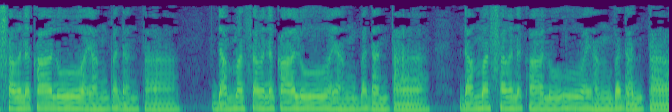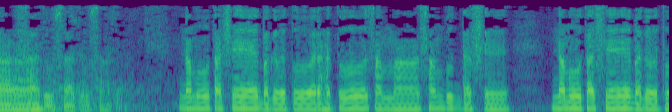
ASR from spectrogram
ශ්‍රවණ කාලෝ අයං බදන්තා ධම්ම ශ්‍රවණ කාලෝ අයං බදන්තා ධම්ම ශ්‍රවණ කාලෝ අයං බදන්තා සාදු සාදු සාදු. නමෝ තස්ස භගවතු වරහතෝ සම්මා සම්බුද්දස්ස නමෝ තස්ස භගවතු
